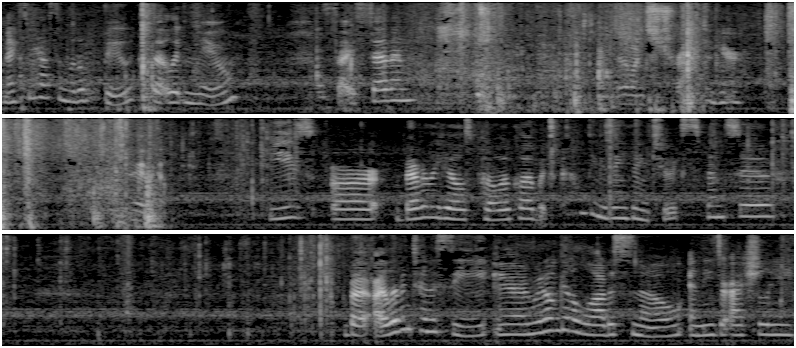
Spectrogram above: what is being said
Next, we have some little boots that look new, size seven. The other one's trapped in here. There we go. These are Beverly Hills Polo Club, which I don't think is anything too expensive. But I live in Tennessee and we don't get a lot of snow and these are actually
